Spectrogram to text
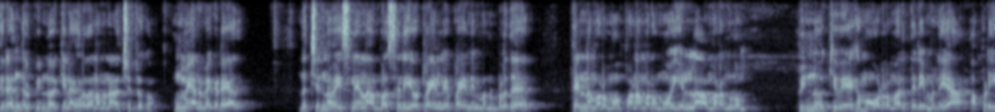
கிரகங்கள் பின்னோக்கி நகரதா நம்ம நினச்சிட்டு இருக்கோம் உண்மையாலுமே கிடையாது. இந்த சின்ன வயசுலலாம் பஸ்லேயோ ட்ரெயின்லேயோ பயணம் பண்ணும் பொழுது தென்னை மரமோ பனை மரமோ எல்லா மரங்களும் பின்னோக்கி வேகமாக ஓடுற மாதிரி தெரியும் இல்லையா? அப்படி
